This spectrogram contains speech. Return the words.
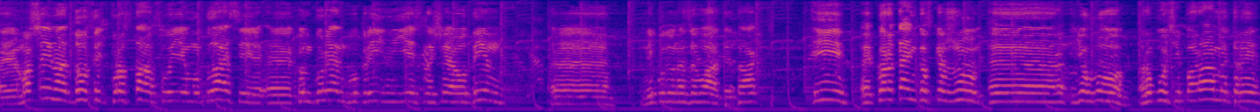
Е, машина досить проста в своєму класі. Е, конкурент в Україні є лише один, е, не буду називати. так? І е, коротенько скажу е, його робочі параметри,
